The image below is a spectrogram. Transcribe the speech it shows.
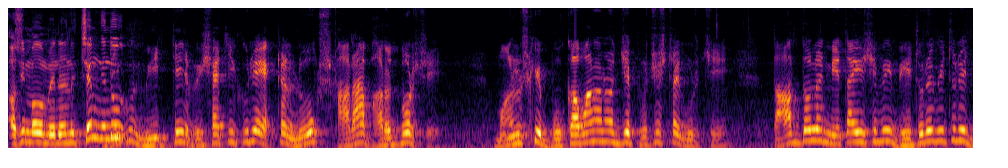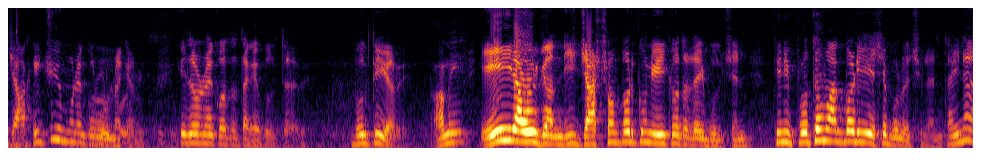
অসীমবাবু মেনে নিচ্ছেন কিন্তু মিথ্যের বিষয়টি করে একটা লোক সারা ভারতবর্ষে মানুষকে বোকা বানানোর যে প্রচেষ্টা করছে তার দলের নেতা হিসেবে ভেতরে ভেতরে যা কিছুই মনে করুন না কেন এ ধরনের কথা তাকে বলতে হবে বলতেই হবে। আমি এই রাহুল গান্ধী যার সম্পর্কে উনি এই কথাটাই বলছেন তিনি প্রথম একবারই এসে বলেছিলেন তাই না?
